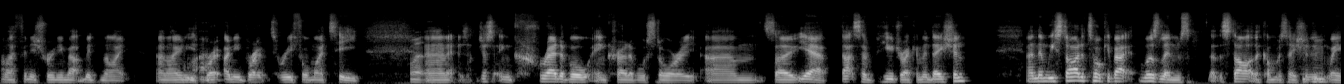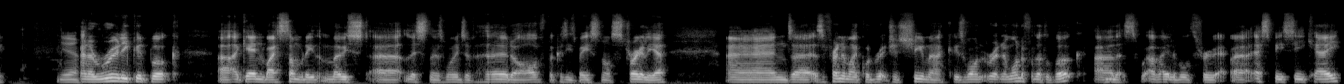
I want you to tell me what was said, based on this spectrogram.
and i finished reading about midnight and I only Wow. broke, only broke to refill my tea, Well, and it's just incredible, incredible story. Um, so yeah, that's a huge recommendation. And then we started talking about Muslims at the start of the conversation, didn't we? yeah. And a really good book, uh, again by somebody that most uh, listeners won't have heard of because he's based in Australia. And uh, there's a friend of mine called Richard Shumack who's one, written a wonderful little book uh, Mm. that's available through uh, SPCK.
